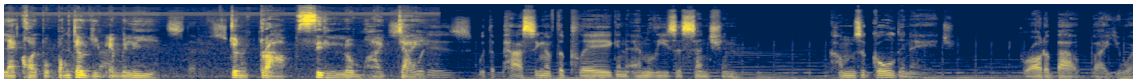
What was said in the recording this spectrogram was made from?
และคอยปกป้องเจ้าหญิงเอมิลี่ จนตราบสิ้นลมหายใจ So it is, with the passing of the plague and Emily's ascension, comes a golden age, brought about by your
